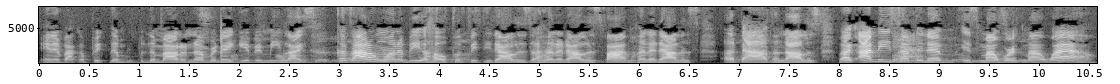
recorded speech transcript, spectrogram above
And if I could pick them them out of number they giving me, like, cause I don't want to be a hoe for fifty dollars, a hundred dollars, five hundred dollars, a thousand dollars. Like I need something that is my worth my while.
